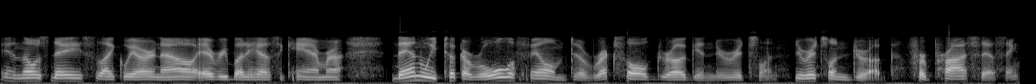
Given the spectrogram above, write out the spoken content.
in those days like we are now. Everybody has a camera. Then we took a roll of film to Rexall Drug in New Richland, New Richland Drug for processing.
